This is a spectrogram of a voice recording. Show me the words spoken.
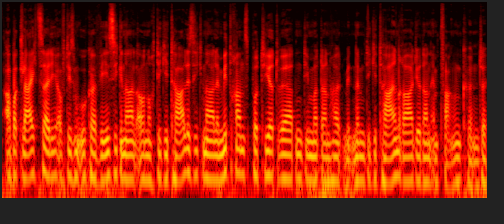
aber gleichzeitig auf diesem UKW-Signal auch noch digitale Signale mittransportiert werden, die man dann halt mit einem digitalen Radio dann empfangen könnte.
